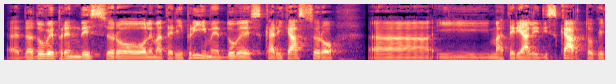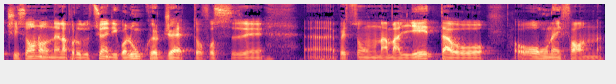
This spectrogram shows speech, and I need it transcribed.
uh, da dove prendessero le materie prime, dove scaricassero uh, i materiali di scarto che ci sono nella produzione di qualunque oggetto, fosse una maglietta o, o un iPhone.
